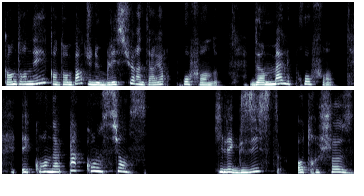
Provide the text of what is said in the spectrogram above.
quand on est, quand on part d'une blessure intérieure profonde, d'un mal profond, et qu'on n'a pas conscience qu'il existe autre chose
